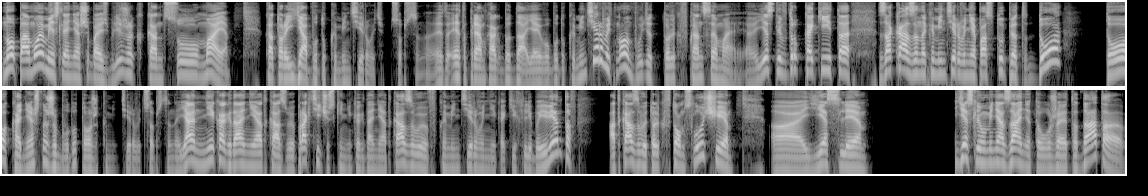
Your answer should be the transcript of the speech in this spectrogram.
но, по-моему, если я не ошибаюсь, ближе к концу мая, который я буду комментировать, собственно. Это, это прям как бы, да, я его буду комментировать, но он будет только в конце мая. Если вдруг какие-то заказы на комментирование поступят до, то, конечно же, буду тоже комментировать, собственно. Я никогда не отказываю, практически никогда не отказываю в комментировании каких-либо ивентов. Отказываю только в том случае, э, если если у меня занята уже эта дата,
